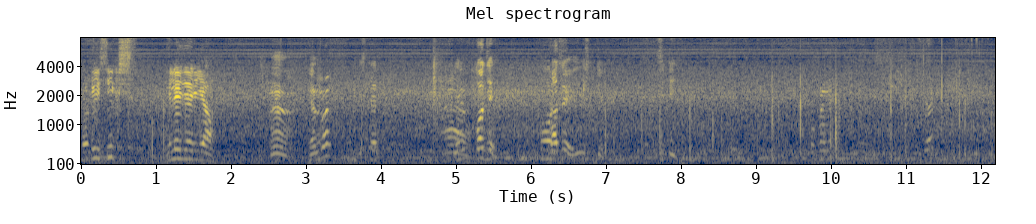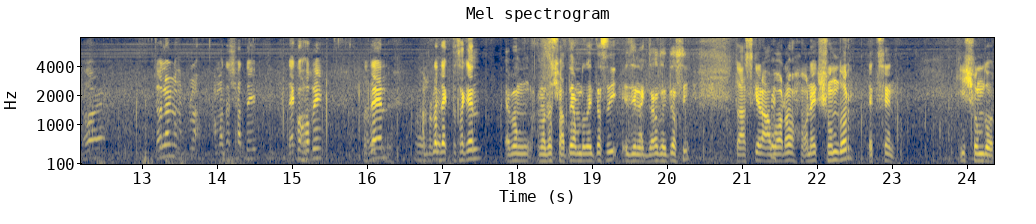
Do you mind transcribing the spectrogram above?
फोर्टी सिक्स विलेज एरिया हाँ डेनमार्क स्टेट कजे कजे स्टेट सिटी ওখানে হয়। চলেন আপনার আমাদের সাথে দেখা হবে তো দেন আপনারা দেখতে থাকেন এবং আমাদের সাথে আমরা যাইতেছি এই যে এক জায়গায় যাইতেছি। তো আজকের আবহাওয়া অনেক সুন্দর দেখছেন? কি সুন্দর।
